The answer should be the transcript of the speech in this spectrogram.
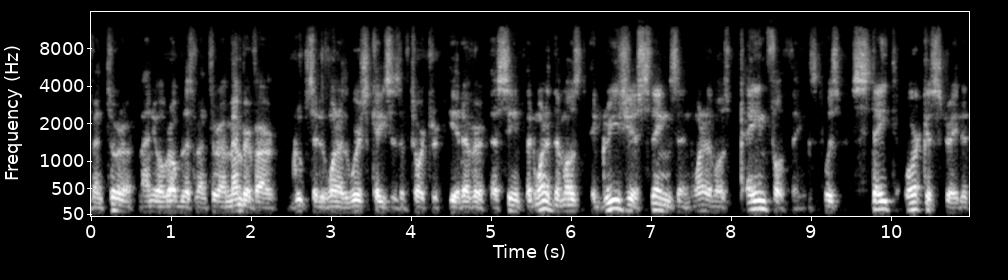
Ventura, Manuel Robles Ventura, a member of our group, said it was one of the worst cases of torture he had ever uh, seen. But one of the most egregious things and one of the most painful things was state orchestrated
